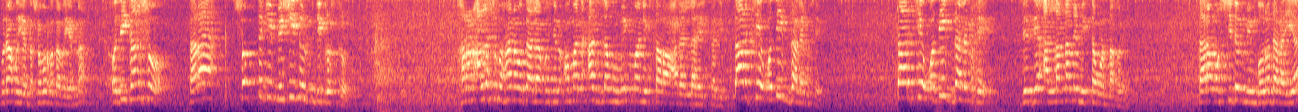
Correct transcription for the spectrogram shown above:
পুরা হইয়ান না, সবার কথা হইয়ান না, অধিকাংশ তারা সব থেকে বেশি দুর্নীতিগ্রস্ত। কারণ আল্লাহ সুবাহান অমান আজলামু মিম্মান ইফতারা আল্লাহিল কাজিব তার চেয়ে অধিক জালেম খে তার চেয়ে অধিক জালেম খে যে যে আল্লাহর নামে মিথ্যা বর্ণনা করে। তারা মসজিদের মিম্বরও দাঁড়াইয়া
